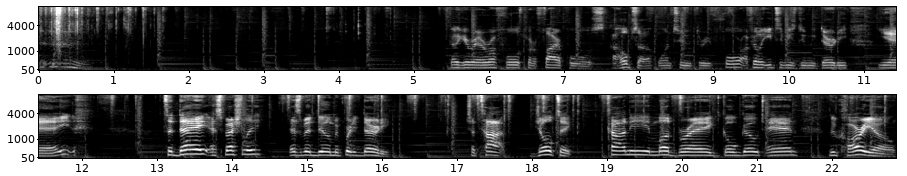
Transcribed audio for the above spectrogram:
Gotta get rid of rough pools, put a fire pools. I hope so. One, two, three, four. I feel like ETBs do me dirty. Yeah. Today, especially, it's been doing me pretty dirty. Chatot, Joltik, Cottonee, Mudbray, Gogoat, and Lucario.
